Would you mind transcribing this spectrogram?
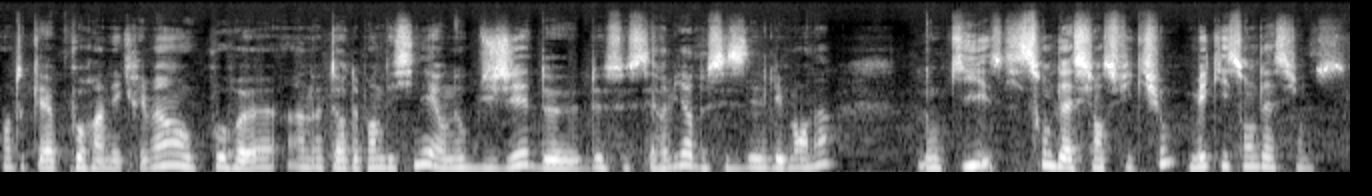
En tout cas, pour un écrivain ou pour euh, un auteur de bande dessinée, on est obligé de, se servir de ces éléments-là. Donc, qui sont de la science-fiction, mais qui sont de la science.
